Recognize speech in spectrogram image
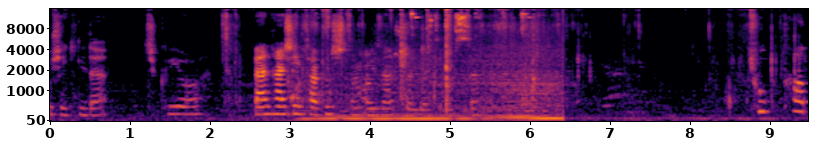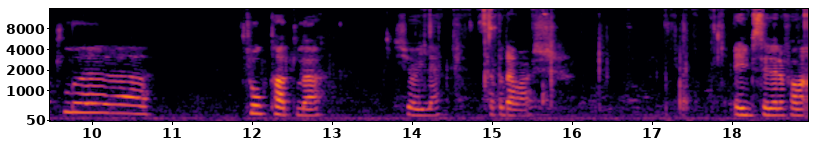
Bu şekilde çıkıyor. Ben her şeyi takmıştım. O yüzden şöyle göstereyim size. Çok tatlı. Çok tatlı. Şöyle. Sapı da var. Elbiselere falan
